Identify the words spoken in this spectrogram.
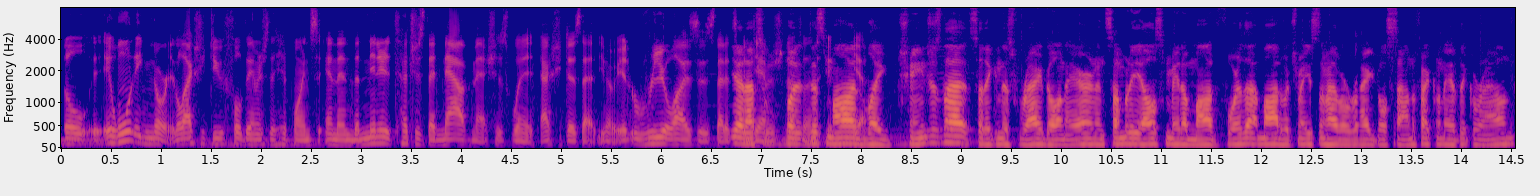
it'll it won't ignore it. It'll actually do full damage to the hit points, and then the minute it touches the nav mesh is when it actually does that. You know, it realizes that it's yeah, been that's. damaged. But this it- mod yeah. like changes that, so they can just ragdoll in air, and then somebody else made a mod for that mod, which makes them have a ragdoll sound effect when they hit the ground.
